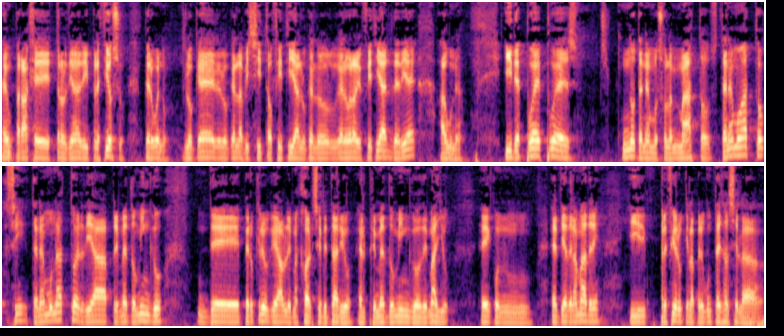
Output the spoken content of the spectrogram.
es un paraje extraordinario y precioso. Pero bueno, lo que es, lo que es la visita oficial, lo que es, lo, el horario oficial, de 10 a 1. Y después, pues, no tenemos solo más actos. Tenemos actos, sí, tenemos un acto el día primer domingo de, pero creo que hable mejor el secretario, el primer domingo de mayo, eh, con el Día de la Madre, y prefiero que la pregunta esa se la,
